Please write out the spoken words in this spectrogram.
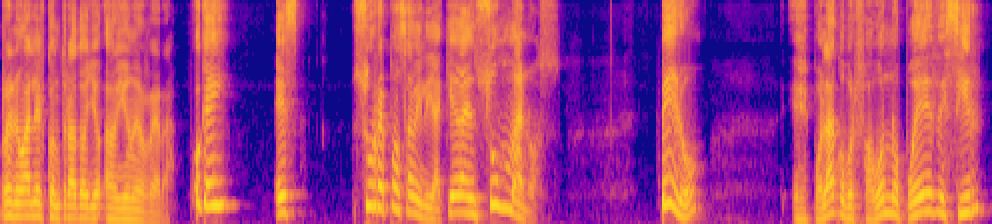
renovar el contrato a John Herrera. Ok, es su responsabilidad, queda en sus manos. Pero, eh, Polaco, por favor, no puedes decir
